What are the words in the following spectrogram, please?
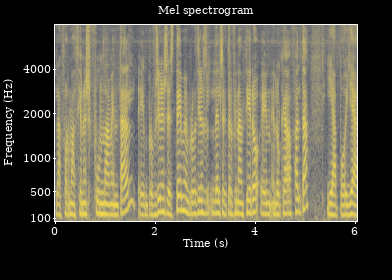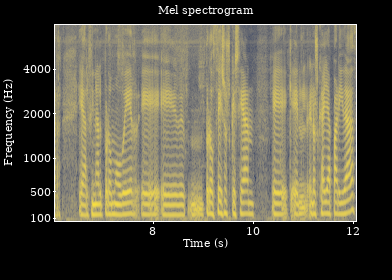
La formación es fundamental en profesiones STEM, en profesiones del sector financiero, en, lo que haga falta y apoyar. Eh, al final promover procesos que sean en, los que haya paridad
